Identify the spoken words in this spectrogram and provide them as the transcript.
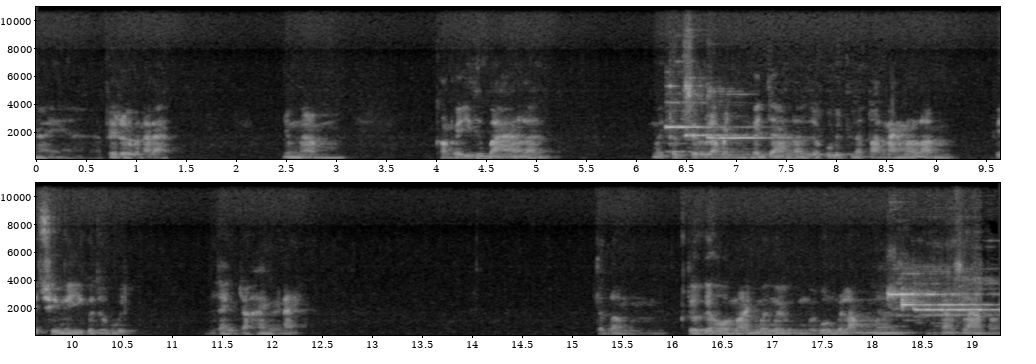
hai Federer và Nadal. Nhưng mà còn cái ý thứ ba là mới thực sự là mình đánh giá là Djokovic là toàn năng đó là cái suy nghĩ của Djokovic dành cho hai người này tức là từ cái hồi mà anh mới 10, 14 15 Grand Slam thôi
